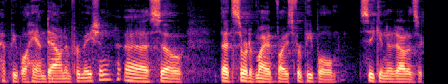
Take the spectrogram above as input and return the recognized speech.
have people hand down information. Uh, so that's sort of my advice for people seeking it out as a,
